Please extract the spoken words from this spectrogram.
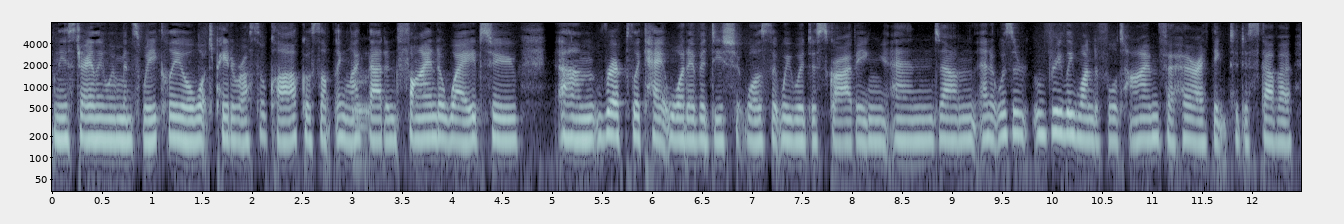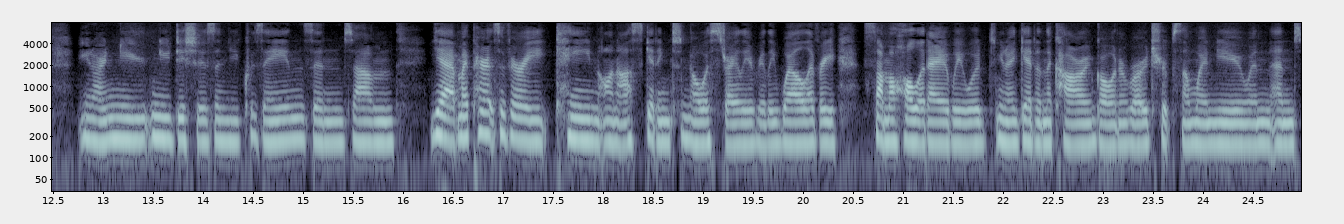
in the australian women's weekly or watch Peter Russell-Clarke or something like that and find a way to um, replicate whatever dish it was that we were describing. And um, and it was a really wonderful time for her i think to discover you know new new dishes and new cuisines and um, yeah, my parents are very keen on us getting to know Australia really well. Every summer holiday, we would, you know, get in the car and go on a road trip somewhere new and, and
